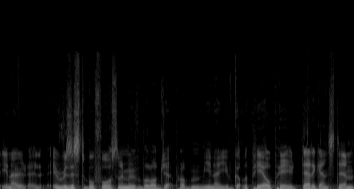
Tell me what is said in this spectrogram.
you know, irresistible force and immovable object problem. You know, you've got the PLP dead against him,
